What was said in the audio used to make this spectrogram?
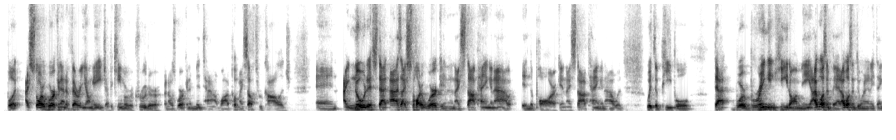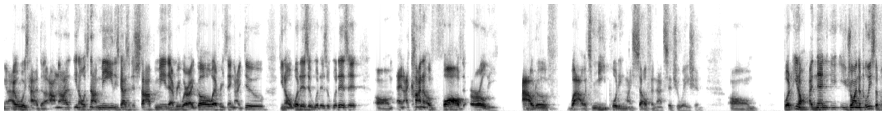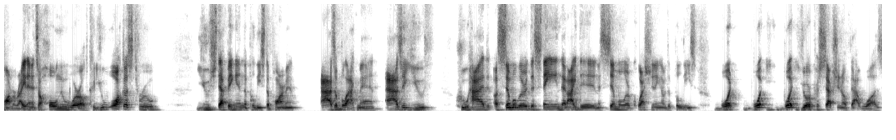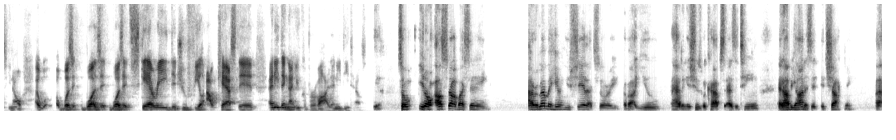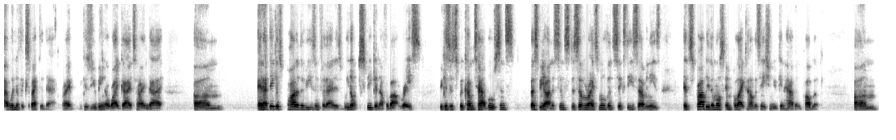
But I started working at a very young age. I became a recruiter and I was working in Midtown while I put myself through college. And I noticed that as I started working and I stopped hanging out in the park and I stopped hanging out with, with the people that were bringing heat on me. I wasn't bad. I wasn't doing anything. And I always had to, I'm not, you know, it's not me. These guys are just stopping me everywhere I go, everything I do. You know, what is it? What is it? What is it? Um, and I kind of evolved early out of wow, it's me putting myself in that situation. Um, but you know, and then you, join the police department, right? And it's a whole new world. Could you walk us through you stepping in the police department as a black man, as a youth who had a similar disdain that I did and a similar questioning of the police? What what what your perception of that was you know? Was it was it was it scary? Did you feel outcasted? Anything that you could provide any details? Yeah. So you know i'll start by saying i remember hearing you share that story about you having issues with cops as a team and i'll be honest it, it shocked me. I, I wouldn't have expected that right? Because you being a white guy italian guy um, and i think it's part of the reason for that is we don't speak enough about race because it's become taboo since let's be honest since the civil rights movement 60s 70s it's probably the most impolite conversation you can have in public. Um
